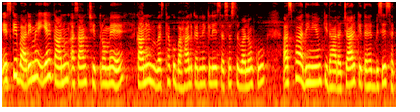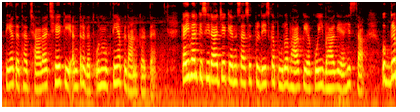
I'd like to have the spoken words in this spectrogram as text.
इसके बारे में यह कानून अशांत क्षेत्रों में कानून व्यवस्था को बहाल करने के लिए सशस्त्र बलों को अस्फा अधिनियम की धारा चार के तहत विशेष शक्तियाँ तथा धारा छः के अंतर्गत उन्मुक्तियाँ प्रदान करता है। कई बार किसी राज्य केंद्र शासित प्रदेश का पूरा भाग या कोई भाग या हिस्सा उपद्रव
